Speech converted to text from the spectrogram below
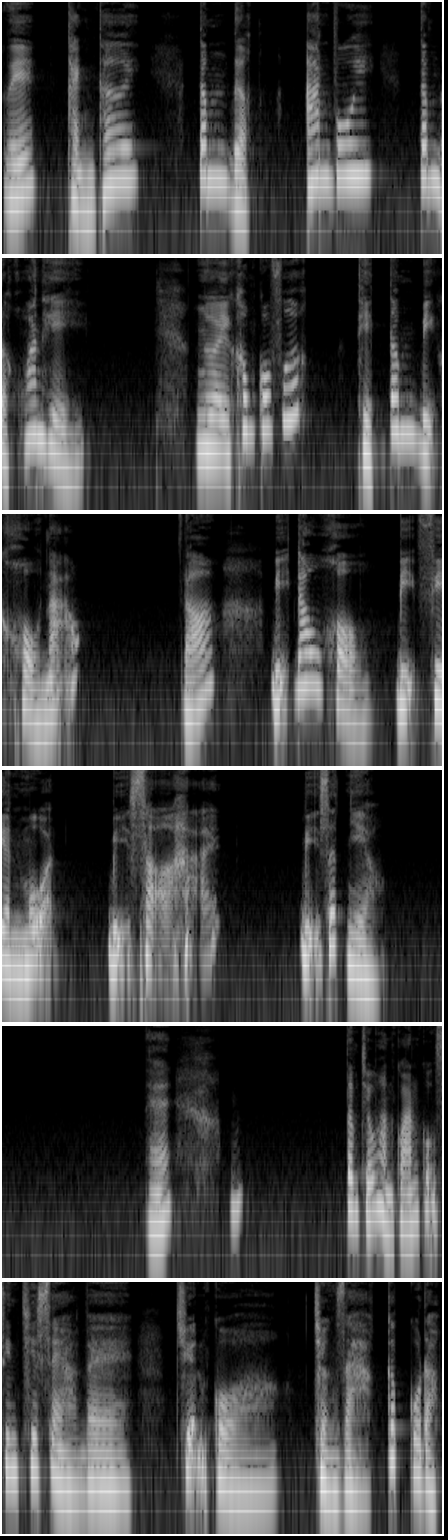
gì? Thành thơi, tâm được an vui, tâm được hoan hỷ. Người không có phước thì tâm bị khổ não. Đó, bị đau khổ, bị phiền muộn, bị sợ hãi, bị rất nhiều. Đấy. Tâm chiếu hoàn quán cũng xin chia sẻ về chuyện của trưởng giả cấp cô độc.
